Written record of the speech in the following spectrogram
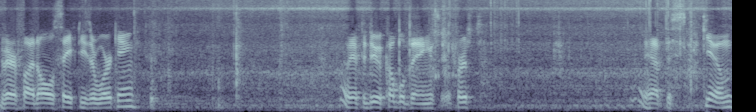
Verified all safeties are working we have to do a couple things. First, we have to skim.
